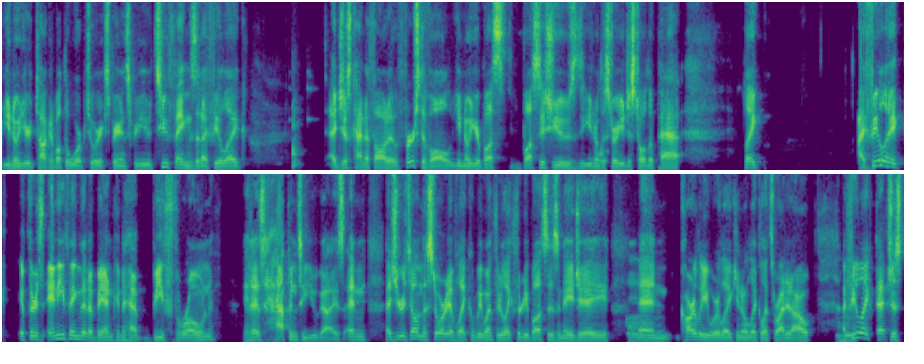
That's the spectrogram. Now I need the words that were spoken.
You know, you're talking about the Warp Tour experience for you. Two things that I feel like I just kind of thought of. First of all, you know, your bus bus issues. You know, the story you just told of Pat. Like, I feel like if there's anything that a band can have be thrown, it has happened to you guys. And as you were telling the story of like we went through like three buses and AJ Mhm. and Carley were like, you know, like let's ride it out. I Mhm. feel like that just,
